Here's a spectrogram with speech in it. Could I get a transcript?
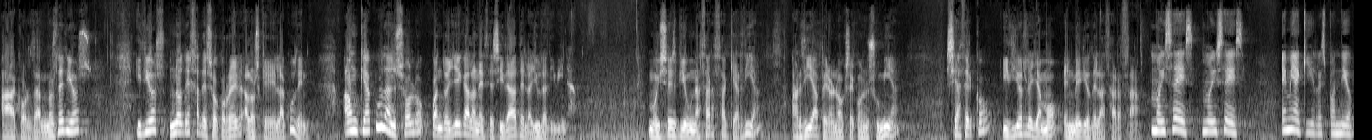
a acordarnos de Dios, y Dios no deja de socorrer a los que Él acuden, aunque acudan solo cuando llega la necesidad de la ayuda divina. Moisés vio una zarza que ardía, ardía pero no se consumía, se acercó y Dios le llamó en medio de la zarza. Moisés, Moisés, heme aquí, respondió.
